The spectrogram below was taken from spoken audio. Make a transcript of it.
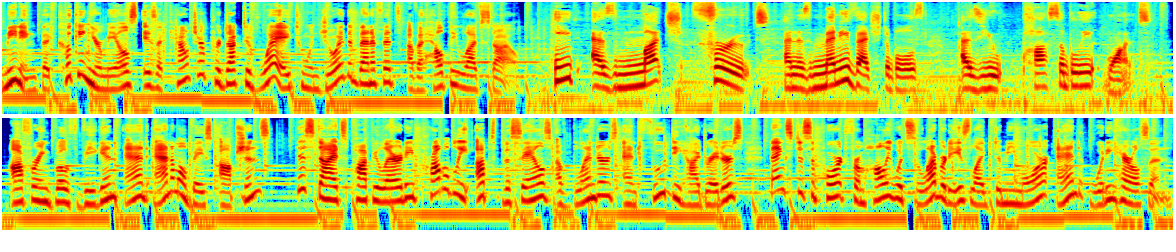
meaning that cooking your meals is a counterproductive way to enjoy the benefits of a healthy lifestyle. Eat as much fruit and as many vegetables as you possibly want. Offering both vegan and animal based options, this diet's popularity probably upped the sales of blenders and food dehydrators thanks to support from Hollywood celebrities like Demi Moore and Woody Harrelson.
